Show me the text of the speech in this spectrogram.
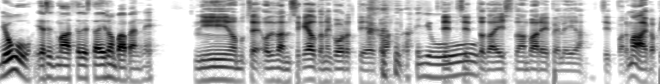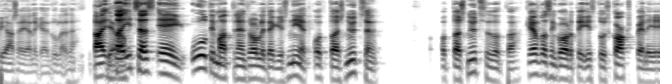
Juu, ja sitten mä ajattelin sitä isompaa bänniä. Niin, no, mutta se, otetaan nyt se keltainen kortti eka. No, juu. Sitten sit, tota, istutaan pari peliä ja sitten varmaan aika pian sen jälkeen tulee se. Tai, Joo. tai itse asiassa ei, ultimaattinen trolli tekisi niin, että ottaisi nyt sen, ottaisi nyt sen tota, keltaisen kortin, istuisi kaksi peliä,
